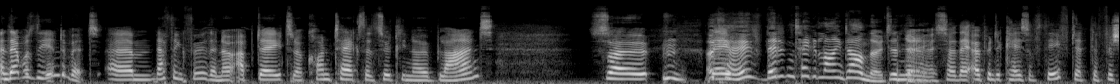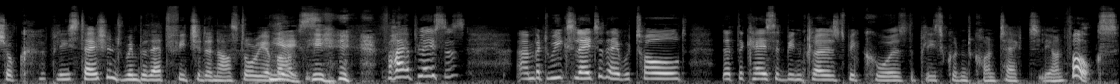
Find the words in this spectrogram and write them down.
And that was the end of it. Um, nothing further, no updates, no contacts, and certainly no blinds. So, they- okay, they didn't take it lying down though, did no, they? no. So they opened a case of theft at the Fish Hoek police station. Remember that featured in our story about Yes. the fireplaces? Um, but weeks later, they were told that the case had been closed because the police couldn't contact Leon Folks.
